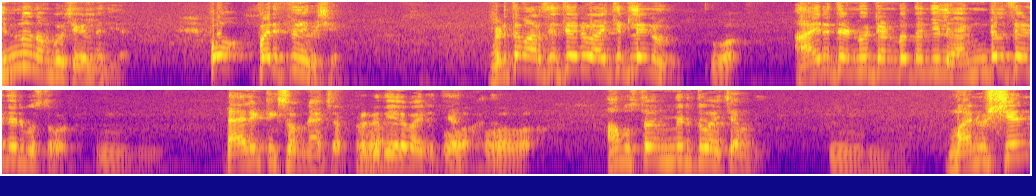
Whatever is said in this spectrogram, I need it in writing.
ഇന്നും നമുക്ക് വിശകലനം ചെയ്യാം ഇപ്പോൾ പരിസ്ഥിതി വിഷയം ഇവിടുത്തെ മാർക്സിസ്റ്റുകാർ വായിച്ചിട്ടില്ലെങ്കിലും. ആയിരത്തി എണ്ണൂറ്റി എൺപത്തി അഞ്ചിൽ എംഗൽസ് എഴുതിയൊരു പുസ്തകമുണ്ട്. ഡയലക്ടിക്സ് ഓഫ് നാച്ചർ പ്രകൃതിയിലെ വൈരുദ്ധ്യം. ആ പുസ്തകം ഇന്നെടുത്ത് വായിച്ചാൽ മതി. മനുഷ്യൻ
